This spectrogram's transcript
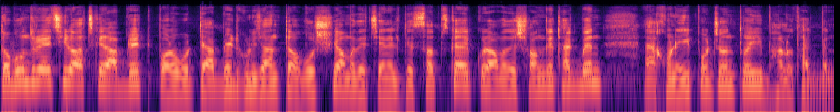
তো বন্ধুরা, এই ছিল আজকের আপডেট। পরবর্তী আপডেটগুলি জানতে অবশ্যই আমাদের চ্যানেলটি সাবস্ক্রাইব করে আমাদের সঙ্গে থাকবেন। এখন এই পর্যন্তই, ভালো থাকবেন।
